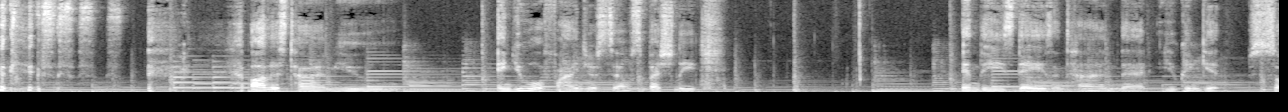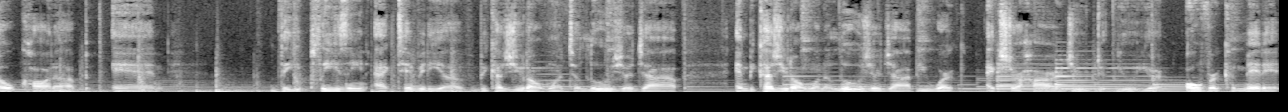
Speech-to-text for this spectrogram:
All this time, you, and you will find yourself, especially in these days and time, that you can get so caught up in the pleasing activity of because you don't want to lose your job and because you don't want to lose your job you work extra hard you you you're overcommitted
